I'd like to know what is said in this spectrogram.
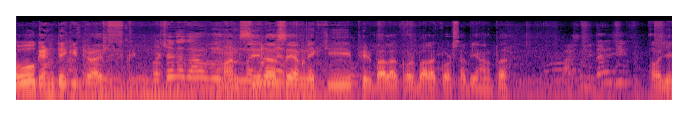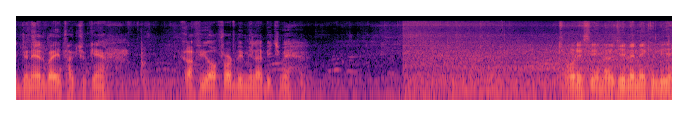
دو گھنٹے کی ڈرائیو مانسیرا سے ہم نے کی، پھر بالا کوٹ بالا کوٹ سب یہاں پر۔ اور یہ جنید بھائی تھک چکے ہیں۔ کافی آف روڈ بھی ملا بیچ میں۔ تھوڑی سی انرجی لینے کے لیے۔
